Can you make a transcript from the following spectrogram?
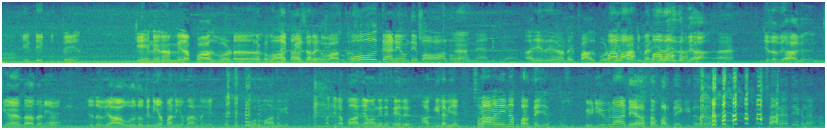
ਹਾਂ। ਏਡੇ ਕੁੱਤੇ ਆ। ਕਿਸੇ ਨੇ ਨਾ ਮੇਰਾ ਪਾਸਪੋਰਟ ਉੱਤੇ ਰਕਵਾਤਾ ਪਿੰਡ ਸਾਰੇ। ਰਕਵਾਤਾ। ਬਹੁਤ ਦੇਣੇ ਹੁੰਦੇ ਭਾਵਾ ਲੋਕ? ਮੈਂ ਦੇਖਿਆ। ਅਜੇ ਤੇ ਇਹਨਾਂ ਦਾ ਪਾਸਪੋਰਟ ਦੀ ਭਾਨੀ ਮਰ ਗਿਆ। ਜਦੋਂ ਵਿਆਹ ਹੈ? ਜਦੋਂ ਵਿਆਹ ਕਿਹਾ ਦਾਦਾ ਨਹੀਂ ਹੋਏ ਜਦੋਂ ਵਿਆਹ ਹੋਊ ਉਦੋਂ ਕਿੰਨੀਆਂ ਭਾਨੀਆਂ ਮਾਰਨਗੇ। ਹੋਰ ਮਾਰਨਗੇ। ਪਰ ਜਿਹੜਾ ਬਾਹਰ ਜਾਵਾਂਗੇ ਤੇ ਫਿਰ ਅੱਗ ਹੀ ਲੱਗ ਜਾਏ। ਸੁਣਾਣਾ ਨਹੀਂ ਨਾ ਪਰਦੇ ਚ ਵੀਡੀਓ ਬਣਾਉਣ ਡਿਆ ਵਾ, ਪਰਦੇ ਕੀ ਦੱਸਣਾ। ਸਾਰਿਆਂ ਦੇਖ ਲੈਣਾ।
